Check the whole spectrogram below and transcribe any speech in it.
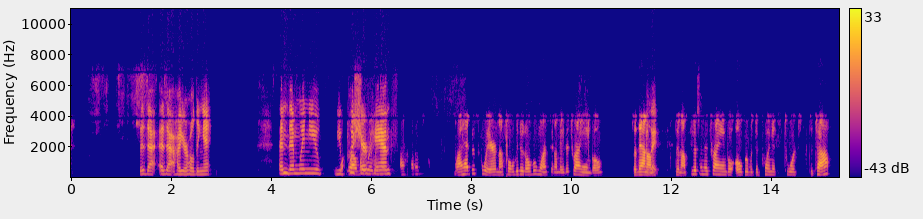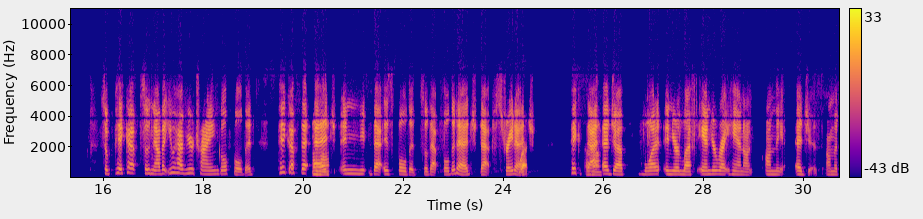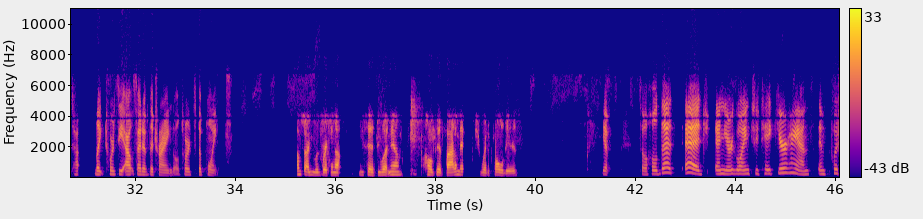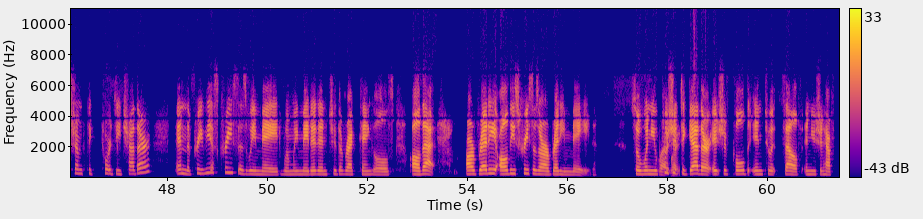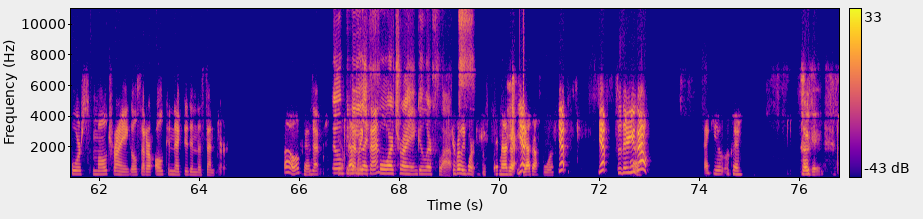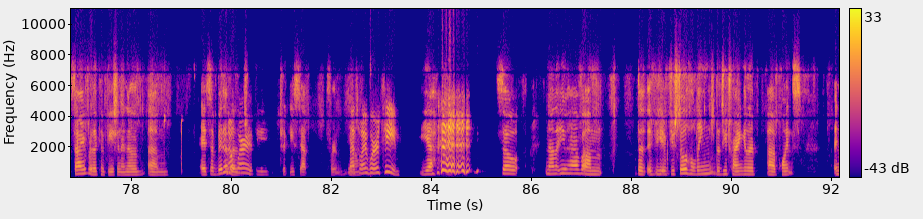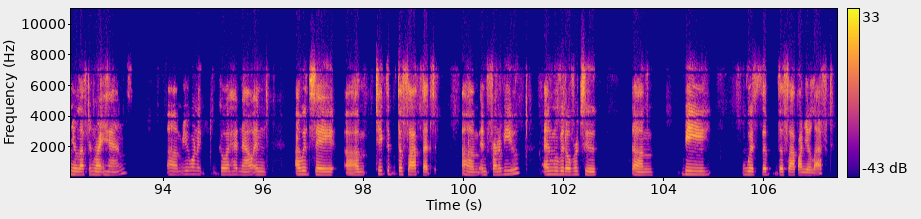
Is that is that how you're holding it? And then when you you Well, push wait, your wait, wait, wait. hands. I had a- Well, I had the square and I folded it over once and I made a triangle. So then I'm Okay, and I'm flipping the triangle over with the pointed towards the top. So pick up, so now that you have your triangle folded, pick up the Mhm. edge and that is folded. So that folded edge, that straight edge, Right. pick that edge up one in your left and your right hand on, on the edges, on the top, like towards the outside of the triangle, towards the points. I'm sorry, you were breaking up. You said do what now? Hold the bottom edge where the fold is. Yep. So hold that edge and you're going to take your hands and push them to, towards each other. And the previous creases we made when we made it into the rectangles, all that, already, all these creases are already made. So when you Right, push right. it together, it should fold into itself and you should have four small triangles that are all connected in the center. Oh, okay. Does that, It'll Yeah, be that like sense? four triangular flaps. It really works. Wait a minute, I got, Yeah. yeah, I got four. yep, Yep. so there you go. Thank you. Okay. Okay, sorry for the confusion. I know um, it's a bit of No a worries. tricky, tricky step for That's know. why we're a team. Yeah. So now that you have um, the if you if you're still holding the two triangular uh, points in your left and right hands, um, you want to go ahead now and I would say um, take the the flap that's um, in front of you and move it over to um, be with the the flap on your left,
